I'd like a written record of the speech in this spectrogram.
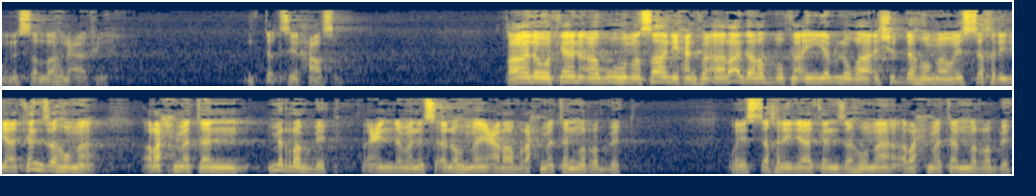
ونسأل الله العافية. التقصير حاصل. قال وكان أبوهما صالحا فأراد ربك أن يبلغ أشدهما ويستخرج كنزهما رحمة من ربك. فعندما نسأله ما يعرب رحمة من ربك؟ ويستخرج كنزهما رحمة من ربك.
